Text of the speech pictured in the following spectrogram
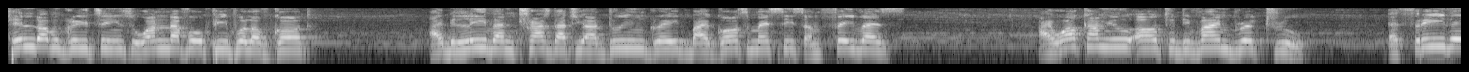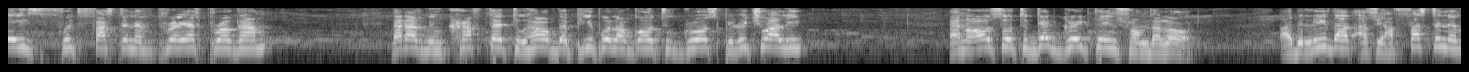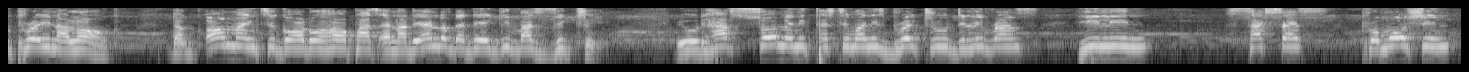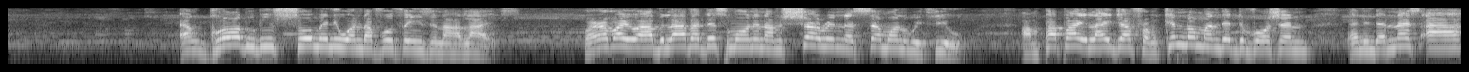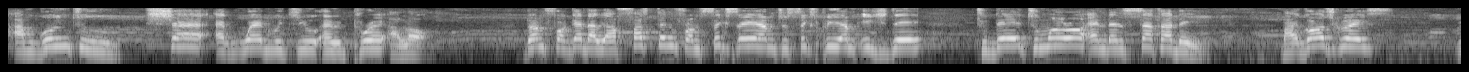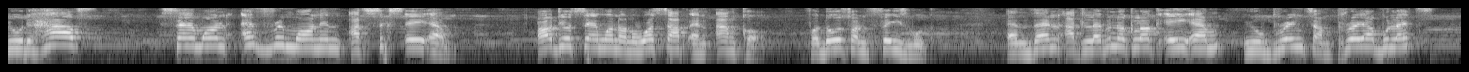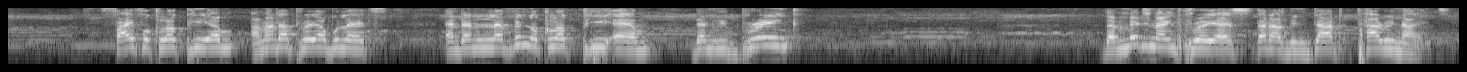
Kingdom greetings, wonderful people of God. I believe and trust that you are doing great by God's mercies and favors. I welcome you all to Divine Breakthrough, a three days fruit fasting and prayers program that has been crafted to help the people of God to grow spiritually and also to get great things from the Lord. I believe that as we are fasting and praying along, the Almighty God will help us and at the end of the day give us victory. We would have so many testimonies, breakthrough, deliverance, healing, success, promotion, and God will do so many wonderful things in our lives. Wherever you are, beloved, this morning I'm sharing a sermon with you. I'm Papa Elijah from Kingdom Mandate Devotion and in the next hour, I'm going to share a word with you and we pray a lot. Don't forget that we are fasting from 6 a.m. to 6 p.m. each day, today, tomorrow, and then Saturday. By God's grace, we would have sermon every morning at 6 a.m. Audio sermon on WhatsApp and Anchor for those on Facebook. And then at 11 o'clock a.m., we'll bring some prayer bullets. 5 o'clock p.m., another prayer bullet. And then 11 o'clock p.m., then we bring the midnight prayers that has been dubbed Tarry Night.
